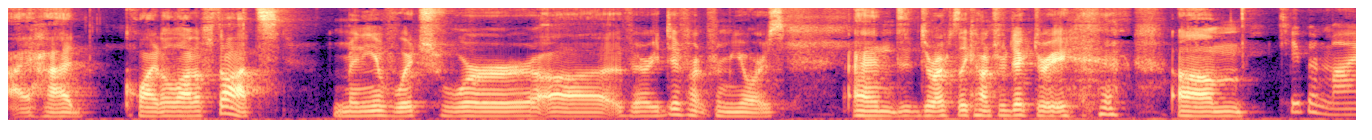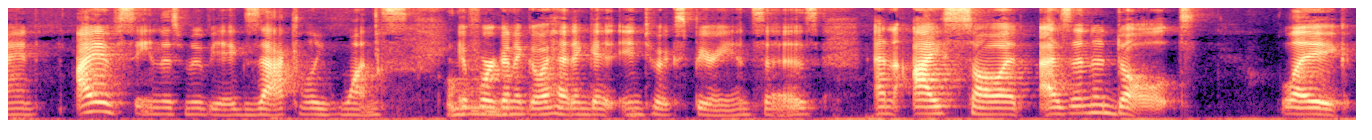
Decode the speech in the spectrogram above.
I had quite a lot of thoughts, many of which were uh, very different from yours and directly contradictory. um, Keep in mind, I have seen this movie exactly once. If we're gonna go ahead and get into experiences, and I saw it as an adult, like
